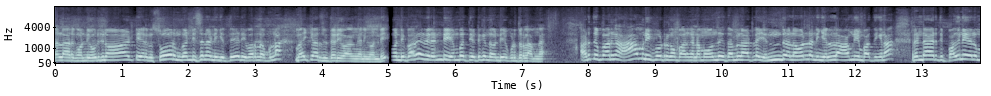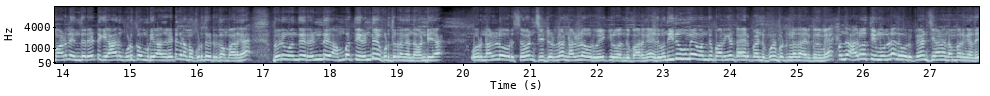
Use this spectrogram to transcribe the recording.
நல்லா இருக்கும் வண்டி ஒரிஜினாலிட்டியாக இருக்கும். ஷோரூம் கண்டிஷனில் நீங்கள் தேடி வரணும் அப்படின்னா மைக்கார்ஸுக்கு தேடி வாங்க நீங்கள் வண்டி. வண்டி பாருங்கள் இது ரெண்டு எண்பத்தி எட்டுக்கு இந்த வண்டியை கொடுத்துடலாமுங்க. அடுத்து பாருங்க ஆம்னி போட்டிருக்கோம் பாருங்க. நம்ம வந்து தமிழ்நாட்டில் எந்த லெவலில் நீங்கள் எல்லா ஆம்னியும் பார்த்தீங்கன்னா ரெண்டாயிரத்தி பதினேழு மாடல் இந்த ரேட்டுக்கு யாரும் கொடுக்க முடியாத ரேட்டுக்கு நம்ம கொடுத்துட்டு இருக்கோம் பாருங்க. வெறும் வந்து ரெண்டு ஐம்பத்தி ரெண்டு கொடுத்துட்றோங்க இந்த வண்டியை. ஒரு நல்ல ஒரு செவன் சீட்டரில் நல்ல ஒரு வெஹிக்கிள் வந்து பாருங்கள் இது வந்து இதுவுமே வந்து பாருங்க டயர் பேண்ட் ஃபுல் பட்டனில் தான் இருக்குதுமே. வந்து அறுபத்தி மூணில் இது ஒரு ஃபேன்சியான நம்பருங்க அது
